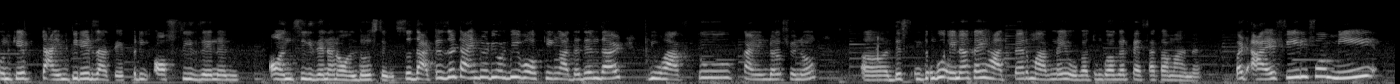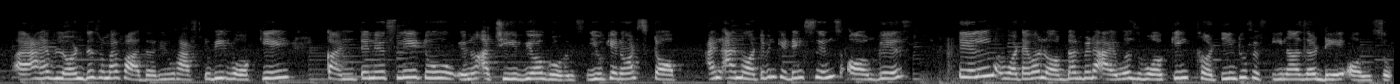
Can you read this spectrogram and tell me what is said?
उनके टाइम पीरियड्स आते हैं pre off season and on season and all those things so that is the time period you will be working other than that you have to kind of you know this तुमको इना कहीं हाथ पैर मारना ही होगा, तुमको अगर पैसा कमाना है. But I feel for me I have learned this from my father. You have to be working continuously to, you know, achieve your goals. You cannot stop. And I'm not even kidding. Since August till whatever lockdown period, I was working 13 to 15 hours a day also.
